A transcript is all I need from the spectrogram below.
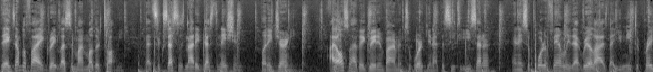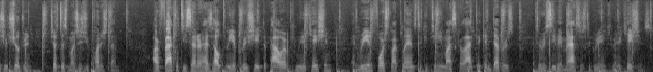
They exemplify a great lesson my mother taught me that success is not a destination, but a journey. I also have a great environment to work in at the CTE Center and a supportive family that realize that you need to praise your children just as much as you punish them. Our faculty center has helped me appreciate the power of communication and reinforced my plans to continue my scholastic endeavors to receive a master's degree in communications.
